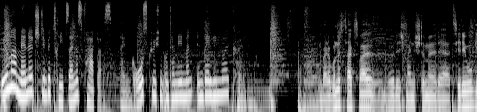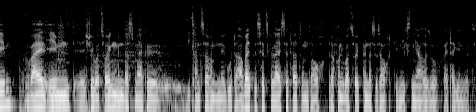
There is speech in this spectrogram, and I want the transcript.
Ömer managt den Betrieb seines Vaters, ein Großküchenunternehmen in Berlin-Neukölln. Bei der Bundestagswahl würde ich meine Stimme der CDU geben, weil eben ich der Überzeugung bin, dass Merkel die Kanzlerin eine gute Arbeit bis jetzt geleistet hat und auch davon überzeugt bin, dass es auch die nächsten Jahre so weitergehen wird.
